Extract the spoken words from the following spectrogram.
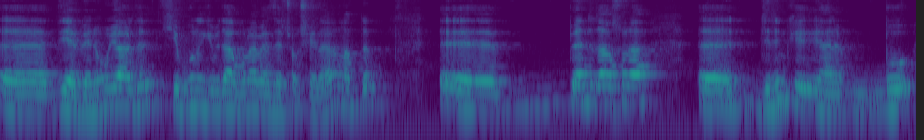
e, diye beni uyardı ki bunun gibi daha buna benzer çok şeyler anlattı. E, ben de daha sonra e, dedim ki yani bu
